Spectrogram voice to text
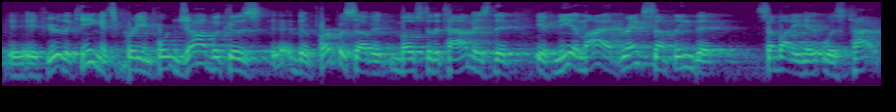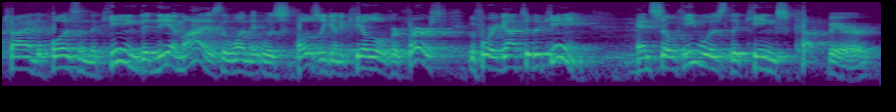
if you're the king, it's a pretty important job because uh, the purpose of it most of the time is that if Nehemiah drinks something that somebody was t- trying to poison the king, then Nehemiah is the one that was supposedly going to kill over first before he got to the king. And so he was the king's cupbearer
